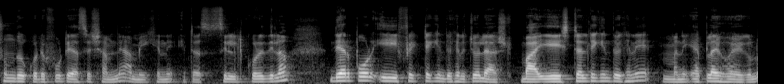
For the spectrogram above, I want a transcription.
সুন্দর করে ফুটে আছে সামনে। আমি এখানে এটা সিলেক্ট করে দিলাম। দেওয়ার পর এই ইফেক্টটা কিন্তু এখানে চলে আসলো। বা এই স্টাইলটা কিন্তু এখানে মানে অ্যাপ্লাই হয়ে গেল।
